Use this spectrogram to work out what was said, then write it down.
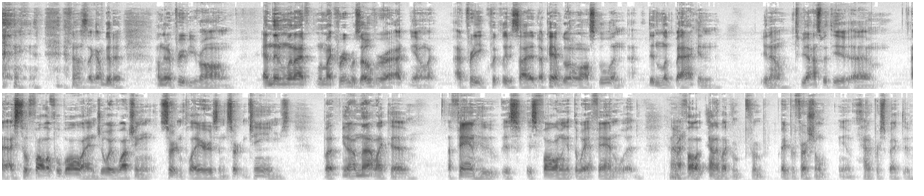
and I was like, I'm gonna, I'm gonna prove you wrong. And then when I when my career was over, I you know I, I pretty quickly decided, okay, I'm going to law school, and I didn't look back. And you know, to be honest with you, um, I, I still follow football. I enjoy watching certain players and certain teams, but you know, I'm not like a a fan who is is following it the way a fan would. I follow it kind of like from, from a professional, you know, kind of perspective.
